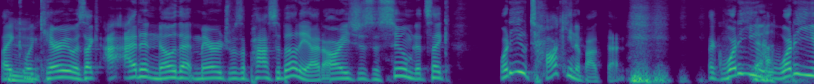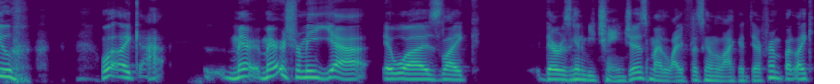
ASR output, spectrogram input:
like Mhm. when carrie was like I-, I didn't know that marriage was a possibility i'd always just assumed it's like what are you talking about then like what are you Yeah. what are you what like h- mar- marriage for me, yeah, it was like there was going to be changes. My life was going to look a different, but like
